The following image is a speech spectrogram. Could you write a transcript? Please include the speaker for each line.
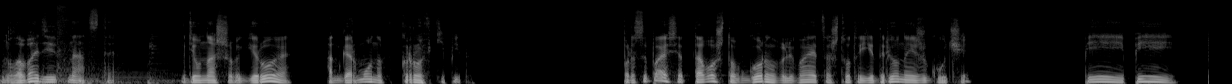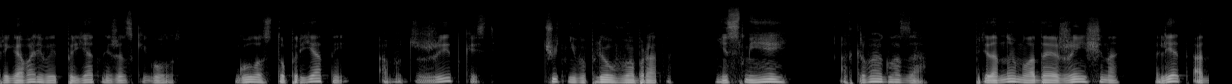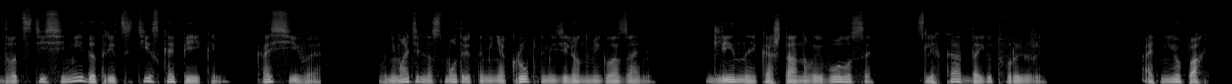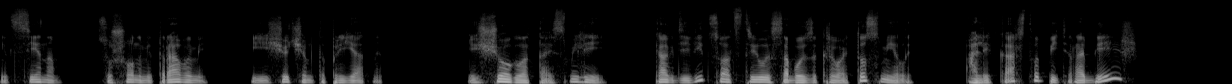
Speaker 1: Глава 19, где у нашего героя от гормонов кровь кипит. Просыпаюсь от того, что в горло вливается что-то ядреное и жгучее. «Пей, пей», — приговаривает приятный женский голос. Голос то приятный, а вот жидкость чуть не выплевываю обратно. «Не смей!» Открываю глаза. Передо мной молодая женщина, лет от 27 до 30 с копейками. Красивая внимательно смотрит на меня крупными зелеными глазами. Длинные каштановые волосы слегка отдают в рыжий. От нее пахнет сеном, сушеными травами и еще чем-то приятным. Еще глотай, смелей. Как девицу от стрелы с собой закрывать, то смелый. А лекарство пить робеешь?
